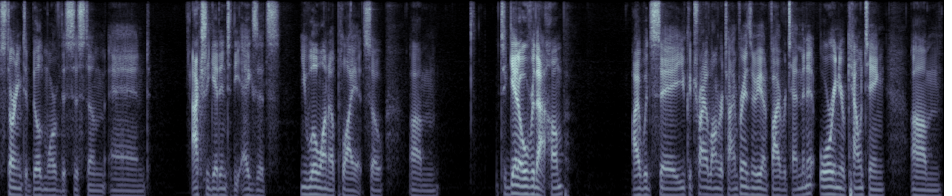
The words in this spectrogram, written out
starting to build more of the system and actually get into the exits, you will want to apply it. So um, to get over that hump, I would say you could try longer time frames, maybe on five or ten minute, or in your counting, um,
